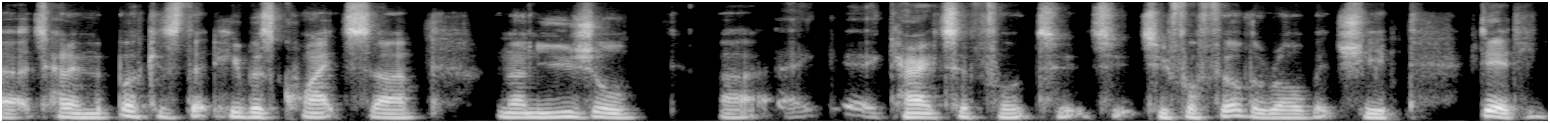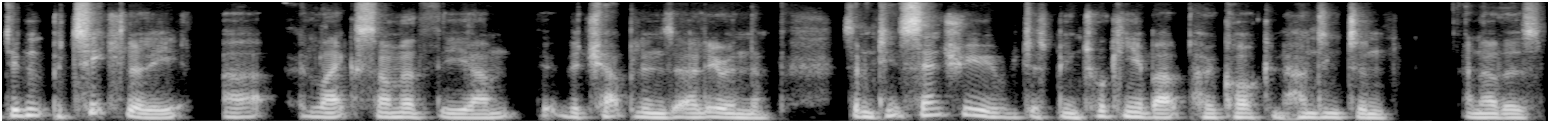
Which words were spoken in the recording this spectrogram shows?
uh, tell in the book is that he was quite an unusual character for to, to, to fulfill the role which he did. He didn't particularly like some of the um, the chaplains earlier in the 17th century. We've just been talking about Pocock and Huntington and others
